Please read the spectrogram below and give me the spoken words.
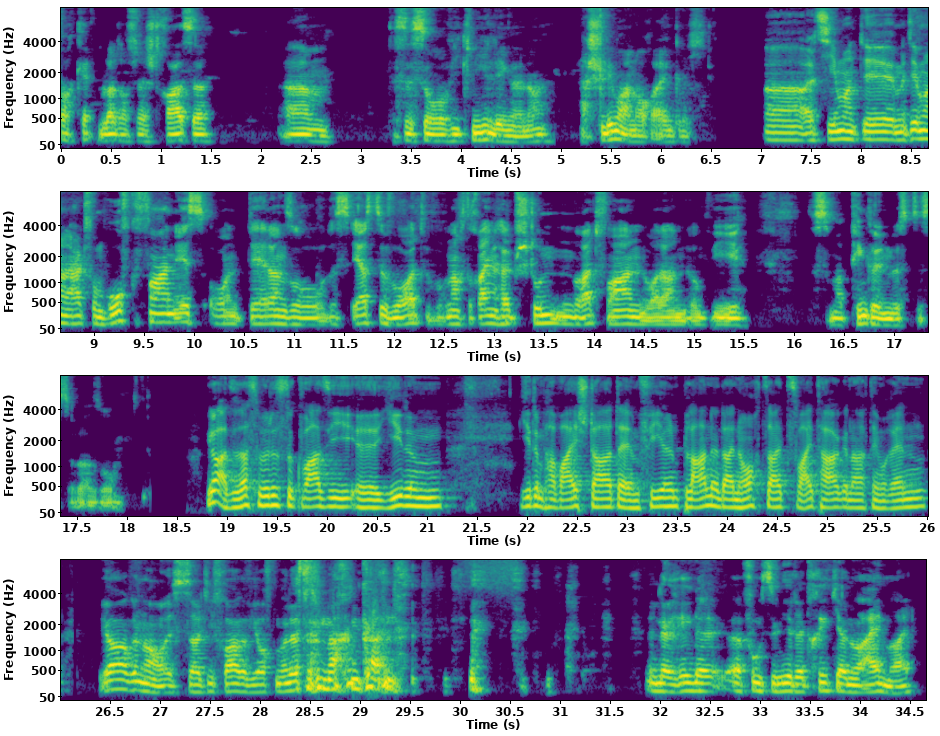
Einfach Kettenblatt auf der Straße. Ähm, das ist so wie Knielinge, ne? Ja, schlimmer noch eigentlich. Äh, als jemand, der, mit dem man halt vom Hof gefahren ist und der dann so das erste Wort nach dreieinhalb Stunden Radfahren war dann irgendwie, dass du mal pinkeln müsstest oder so. Ja, also das würdest du quasi äh, jedem jedem Hawaii-Starter empfehlen, plane deine Hochzeit zwei Tage nach dem Rennen. Ja, genau. Ist halt die Frage, wie oft man das dann machen kann. In der Regel äh, funktioniert der Trick ja nur einmal.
